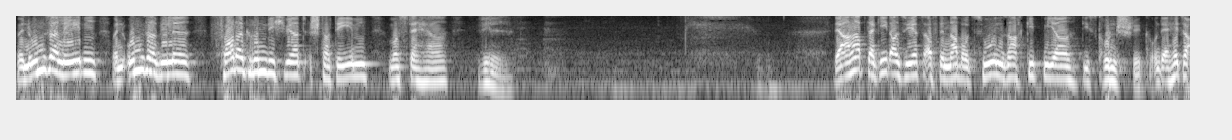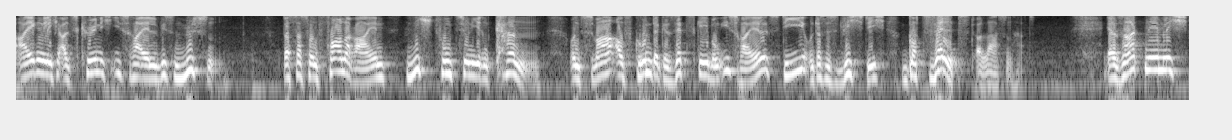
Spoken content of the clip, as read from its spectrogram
wenn unser Leben, wenn unser Wille vordergründig wird statt dem, was der Herr will. Der Ahab, der geht also jetzt auf den Naboth zu und sagt, gib mir dieses Grundstück. Und er hätte eigentlich als König Israel wissen müssen, dass das von vornherein nicht funktionieren kann. Und zwar aufgrund der Gesetzgebung Israels, die, und das ist wichtig, Gott selbst erlassen hat. Er sagt nämlich,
